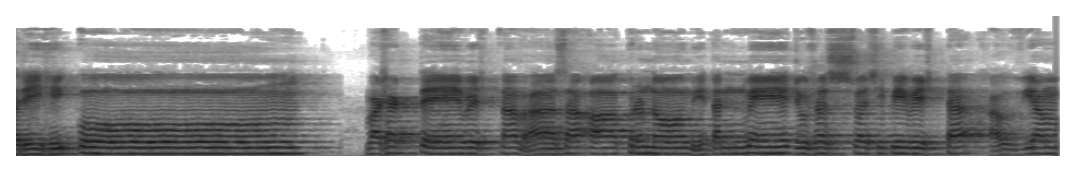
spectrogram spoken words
हरिः ॐ वषट्ते विष्णवास आकृणोमि तन्मे जुषस्व शिपिविष्ट हव्यम्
